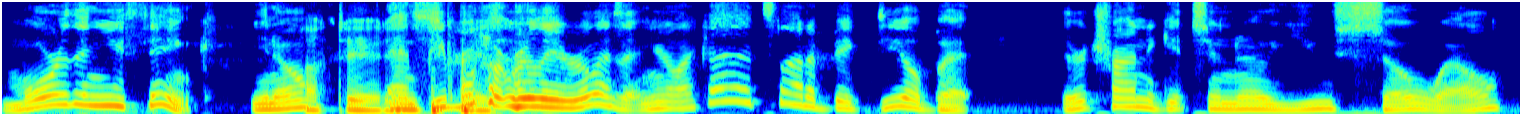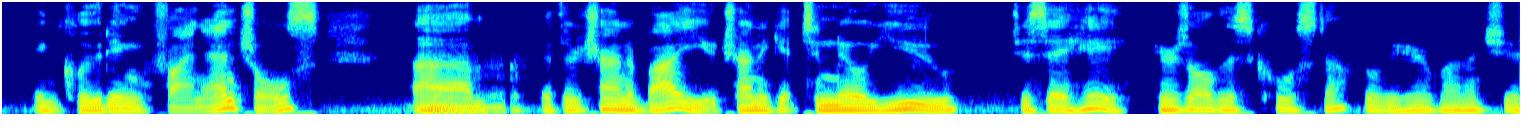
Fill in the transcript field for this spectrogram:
more than you think. You know, Oh, dude, and people crazy. don't really realize that and you're like ah, it's not a big deal but they're trying to get to know you so well including financials um, Mhm. that they're trying to buy you trying to get to know you to say hey here's all this cool stuff over here why don't you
